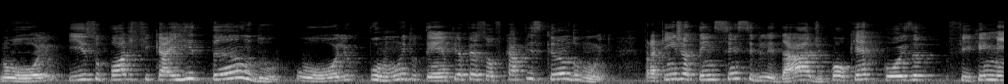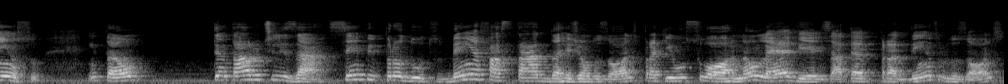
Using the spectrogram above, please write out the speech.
no olho e isso pode ficar irritando o olho por muito tempo e a pessoa ficar piscando muito. Para quem já tem sensibilidade, qualquer coisa fica imenso. Então, tentar utilizar sempre produtos bem afastados da região dos olhos para que o suor não leve eles até para dentro dos olhos,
